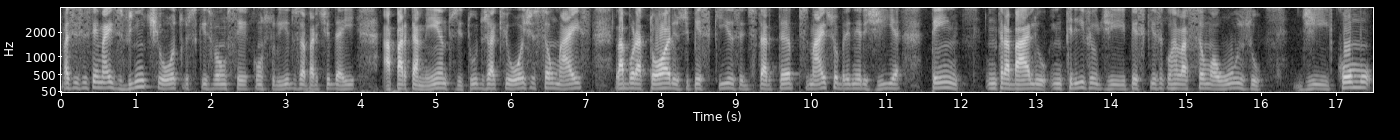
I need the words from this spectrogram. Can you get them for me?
mas existem mais 20 outros que vão ser construídos a partir daí, apartamentos e tudo, já que hoje são mais laboratórios de pesquisa, de startups, mais sobre energia, tem um trabalho incrível de pesquisa com relação ao uso de como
